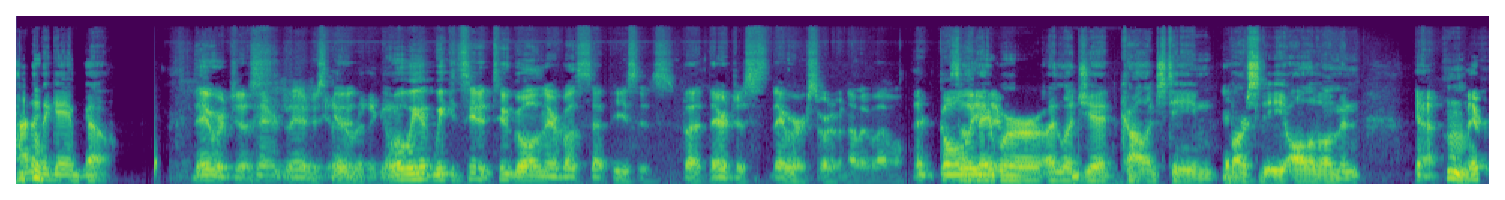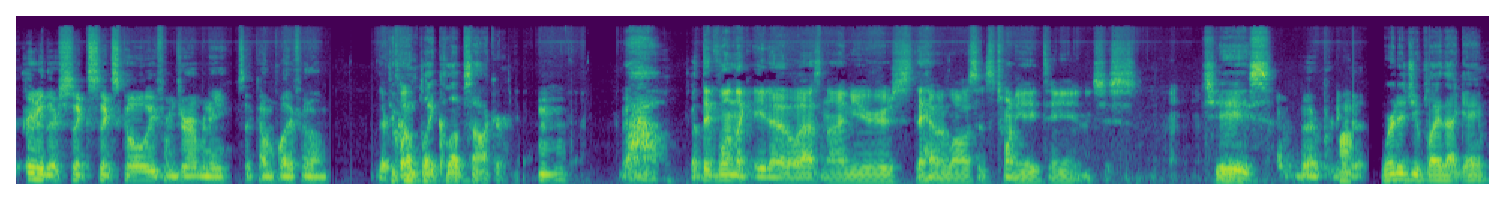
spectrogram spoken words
how did the game go? They were just They're they're just- just, they're good. really good. Well, we we conceded two goals and they were both set pieces, but they're just they were sort of another level. their So goalie, they they, were a legit college team, varsity, all of them, and Yeah. hmm, they recruited their six six goalie from Germany to come play for them. They're to club, come play club soccer. Mhm. Wow. but they've won like eight out of the last nine years. They haven't lost since 2018. It's just Jeez. They're, they're pretty Wow. good. Where did you play that game?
